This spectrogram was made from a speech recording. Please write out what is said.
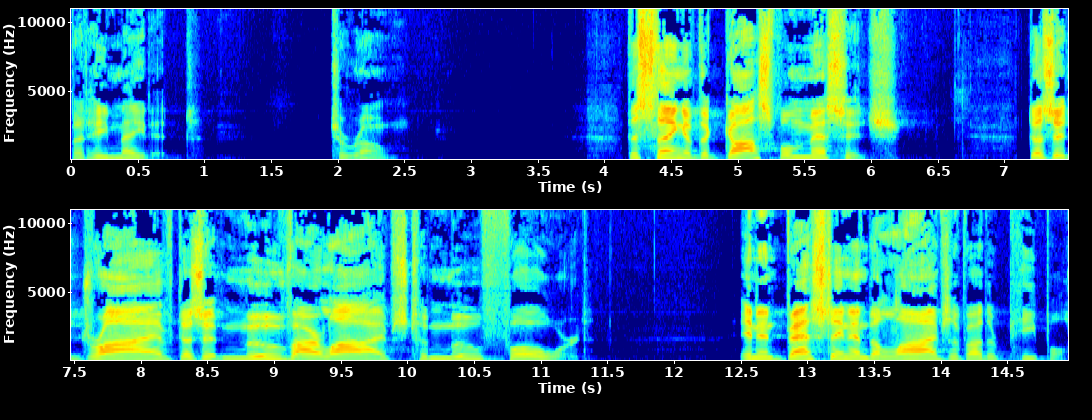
But he made it to Rome. This thing of the gospel message does it drive, does it move our lives to move forward in investing in the lives of other people?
